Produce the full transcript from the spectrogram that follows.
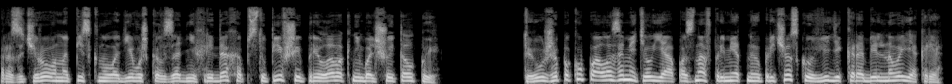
разочарованно пискнула девушка в задних рядах, обступившей прилавок небольшой толпы. Ты уже покупала, заметил я, опознав приметную прическу в виде корабельного якоря.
